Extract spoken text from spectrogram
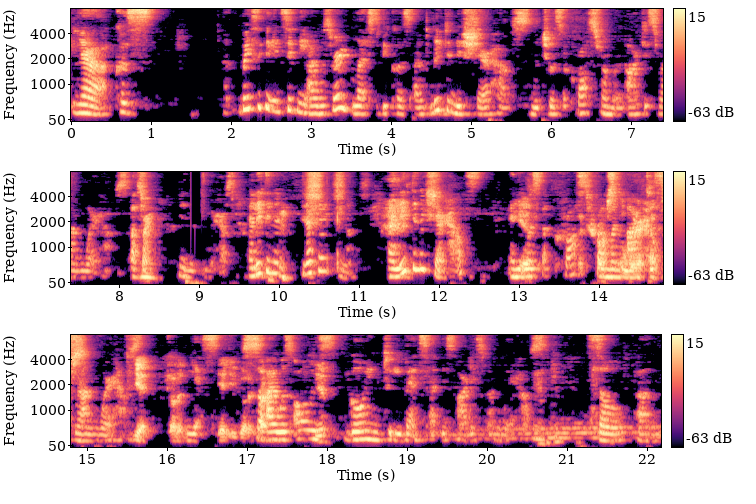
yeah, because basically in Sydney, I was very blessed because I lived in this share house, which was across from an artist-run warehouse. Oh, sorry, in the warehouse. I lived in a. did I say no? I lived in a share house, and Yeah. it was across, Across from an artist-run warehouse. Yeah, got it. Yes. Yeah, you got it. So right. I was always going to events at this artist-run warehouse. Mhm. So um,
